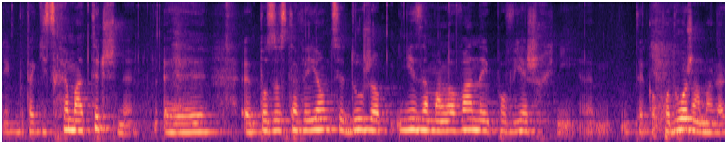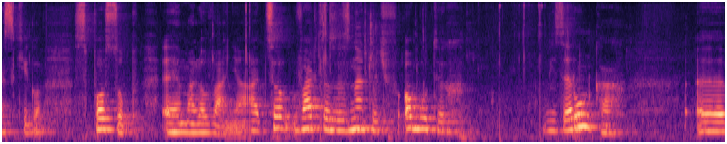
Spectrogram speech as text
jakby taki schematyczny, y, pozostawiający dużo niezamalowanej powierzchni tego podłoża malarskiego sposób e, malowania. A co warto zaznaczyć w obu tych wizerunkach, e,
